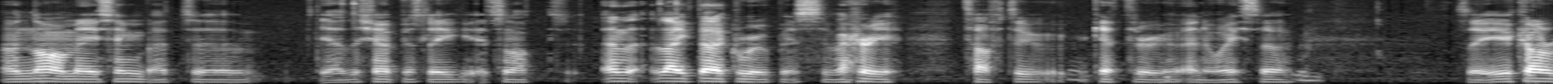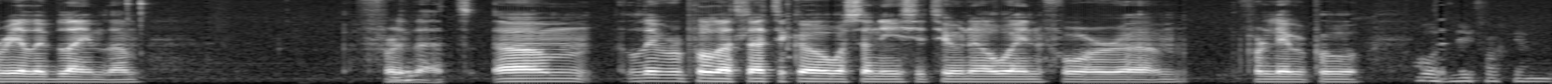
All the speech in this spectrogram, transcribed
Uh, not amazing, but uh, yeah, the Champions League it's not, and like that group is very tough to get through anyway. So so you can't really blame them for Yep. that. Um, Liverpool Atletico was an easy two 0 win for um, for Liverpool. Oh, they fucking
